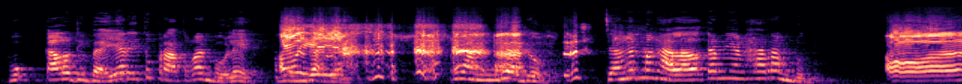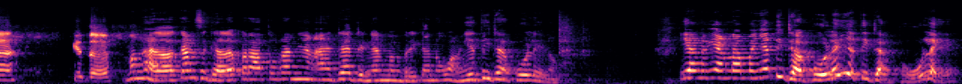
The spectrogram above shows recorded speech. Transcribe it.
bu kalau dibayar itu peraturan boleh. Ya Oh iya enggak iya. dong. Ya enggak dong. Terus? Jangan menghalalkan yang haram dong. Oh gitu. Menghalalkan segala peraturan yang ada dengan memberikan uang ya tidak boleh no. Yang yang namanya tidak boleh ya tidak boleh.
